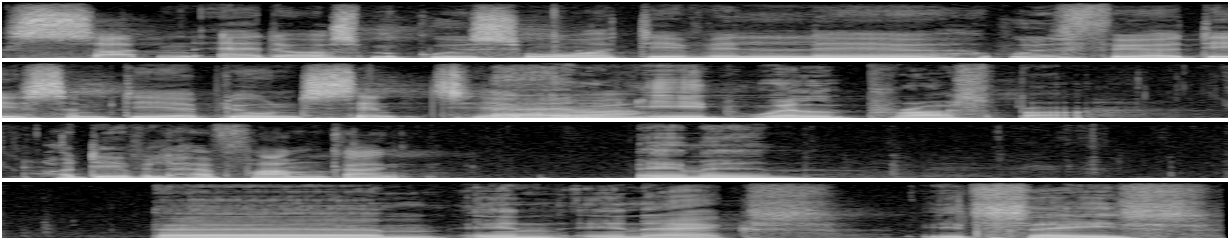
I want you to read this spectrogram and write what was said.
Sådan er det også med Guds ord. Det vil øh, udføre det, som det er blevet sendt til at gøre. and it will prosper. Og det vil have fremgang. Amen. Um, in in Acts, it says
